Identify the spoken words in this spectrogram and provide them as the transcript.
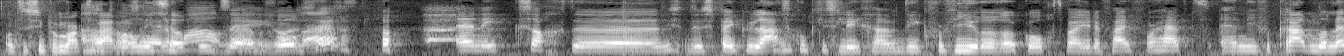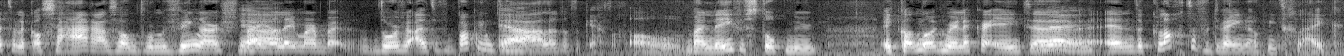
Want de supermarkten Ah, waren nog niet zo goed eh, nee, bevoorraad. En ik zag de, de speculaaskoekjes liggen die ik voor 4 euro kocht, waar je er 5 voor hebt. En die verkruimelden letterlijk als Sahara-zand door mijn vingers. Ja. Bij alleen maar bij- door ze uit de verpakking te Ja. halen. Dat ik echt dacht, oh, mijn leven stopt nu. Ik kan nooit meer lekker eten. Nee. En de klachten verdwenen ook niet gelijk.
